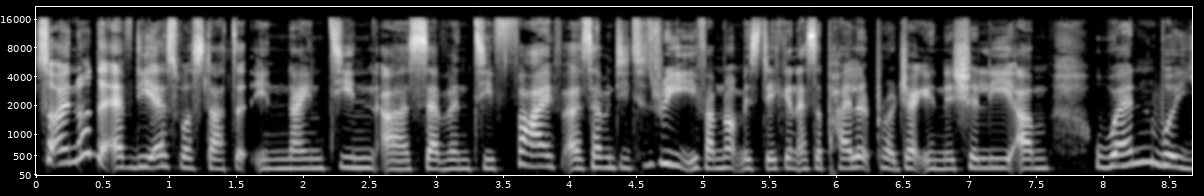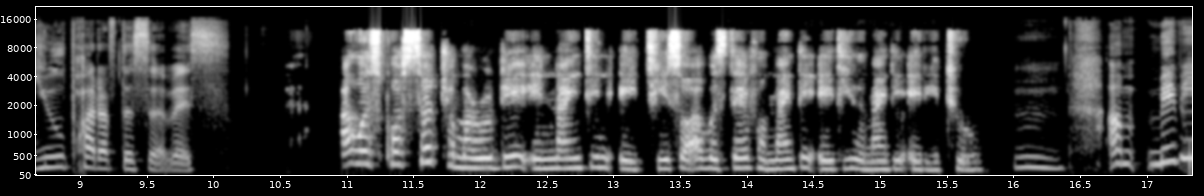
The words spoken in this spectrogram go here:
So I know the FDS was started in 1975, uh, uh 73, if I'm not mistaken, as a pilot project initially. Um, when were you part of the service? I was posted to Marudi in 1980, so I was there from 1980 to 1982. Mm. Um, maybe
